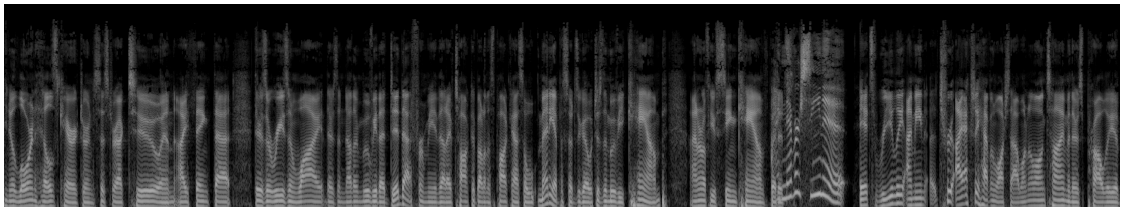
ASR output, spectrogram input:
you know, Lauryn Hill's character in Sister Act 2. And I think that there's a reason why there's another movie that did that for me that I've talked about on this podcast many episodes ago, which is the movie Camp. I don't know if you've seen Camp, but I've it's never seen it. it's really, I mean, uh, true. I actually haven't watched that one in a long time, and there's probably a,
